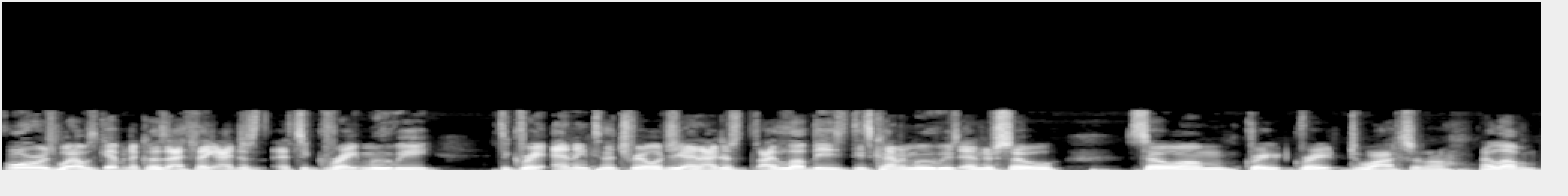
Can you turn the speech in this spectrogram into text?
four is what I was giving it because I think I just it's a great movie. It's a great ending to the trilogy, and I just I love these these kind of movies, and they're so so um great great to watch and all. I love them.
